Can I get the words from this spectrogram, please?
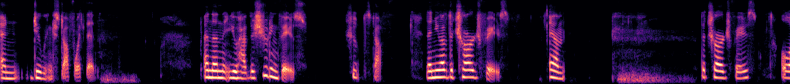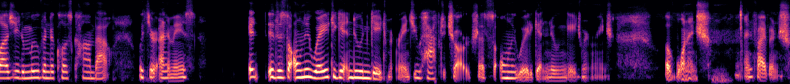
and doing stuff with it. And then you have the shooting phase. Shoot stuff. Then you have the charge phase. And the charge phase allows you to move into close combat with your enemies. It, it is the only way to get into engagement range. You have to charge. That's the only way to get into engagement range of one inch and five inch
